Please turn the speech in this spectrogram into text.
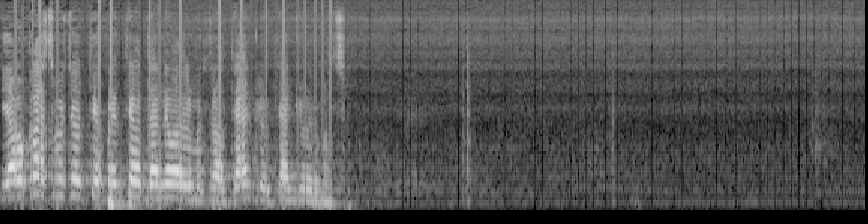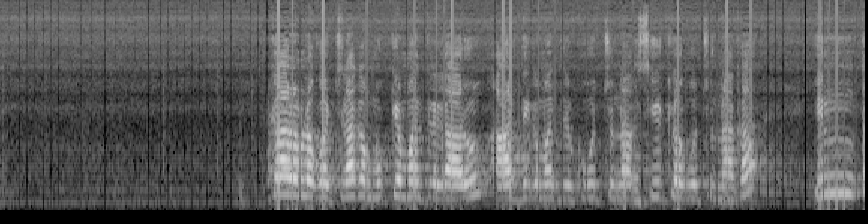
ఈ అవకాశం ఇచ్చే ప్రత్యేక ధన్యవాదాలు మిత్రులు thank you thank you very much అధికారంలోకి వచ్చినాక ముఖ్యమంత్రి గారు ఆర్థిక మంత్రి కూర్చున్నాక సీట్లో కూర్చున్నాక ఇంత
